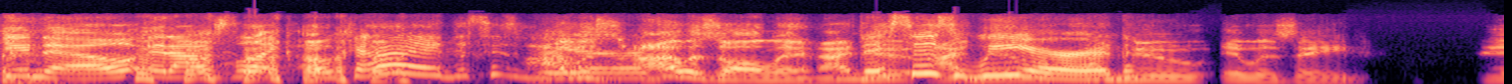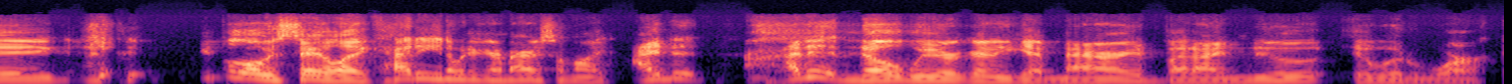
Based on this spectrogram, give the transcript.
you know? And I was like, okay, this is weird. I was I was all in. I This knew, is I knew- weird. I knew it was a big. People always say like, "How do you know when you're gonna marry?" So I'm like, I didn't, I didn't know we were going to get married, but I knew it would work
